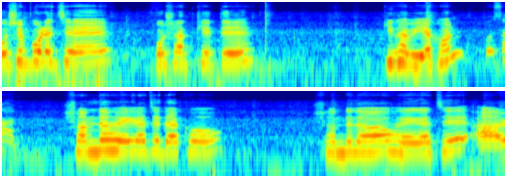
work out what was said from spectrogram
বসে পড়েছে প্রসাদ খেতে। কি খাবি এখন? প্রসাদ। সন্ধ্যা হয়ে গেছে দেখো। সন্ধে দেওয়া হয়ে গেছে আর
